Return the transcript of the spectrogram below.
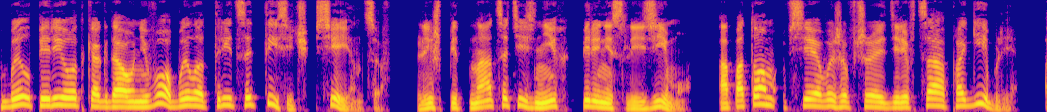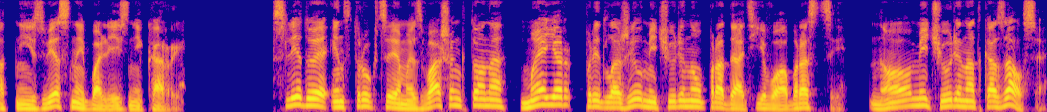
Был период, когда у него было 30 тысяч сеянцев. Лишь 15 из них перенесли зиму. А потом все выжившие деревца погибли от неизвестной болезни коры. Следуя инструкциям из Вашингтона, Мейер предложил Мичурину продать его образцы. Но Мичурин отказался.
